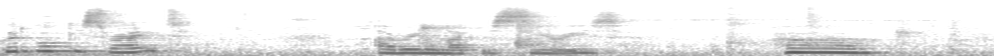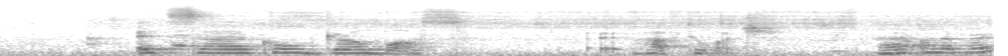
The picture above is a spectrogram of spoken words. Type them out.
Good walkies, right? I really like this series. Huh. It's uh, called Girlboss. You have to watch. Huh, Oliver?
